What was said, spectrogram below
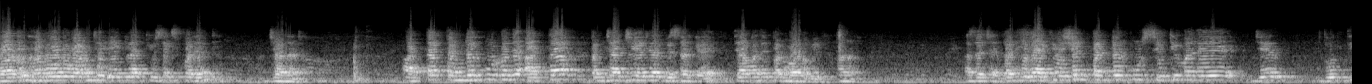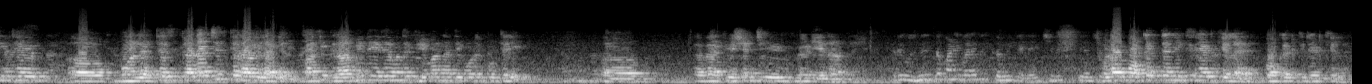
वाढून हळूहळू वाढून तो एक लाख क्युसेक्स पर्यंत जाणार. आता पंढरपूरमध्ये आता पंच्याऐंशी हजार विसर्ग आहे. त्यामध्ये पण वाढ होईल. हा असंच आहे पण इव्हॅक्युएशन पंढरपूर सिटी मध्ये जे दोन तीन जे मॉल आहेत ते कदाचित करावे लागेल. बाकी ग्रामीण एरियामध्ये भीमा नदीमुळे कुठेही इव्हॅक्युएशनची वेळ येणार नाही. तरी उजनीचं पाणी बऱ्यापैकी कमी केलं. थोडा पॉकेट त्यांनी क्रिएट केलाय. पॉकेट क्रिएट केलंय.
